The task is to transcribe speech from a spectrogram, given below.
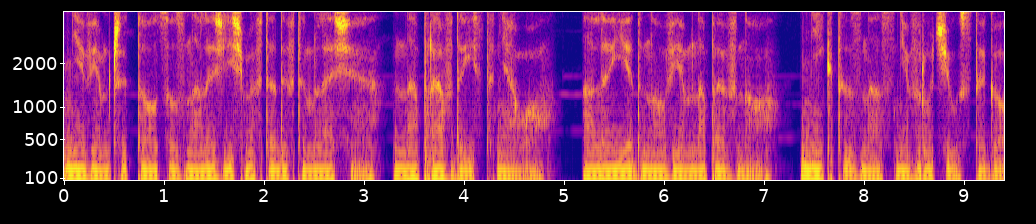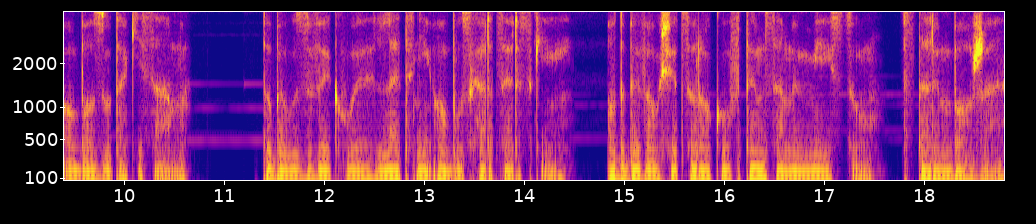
Nie wiem, czy to, co znaleźliśmy wtedy w tym lesie, naprawdę istniało, ale jedno wiem na pewno: nikt z nas nie wrócił z tego obozu taki sam. To był zwykły letni obóz harcerski. Odbywał się co roku w tym samym miejscu, w Starym Borze,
